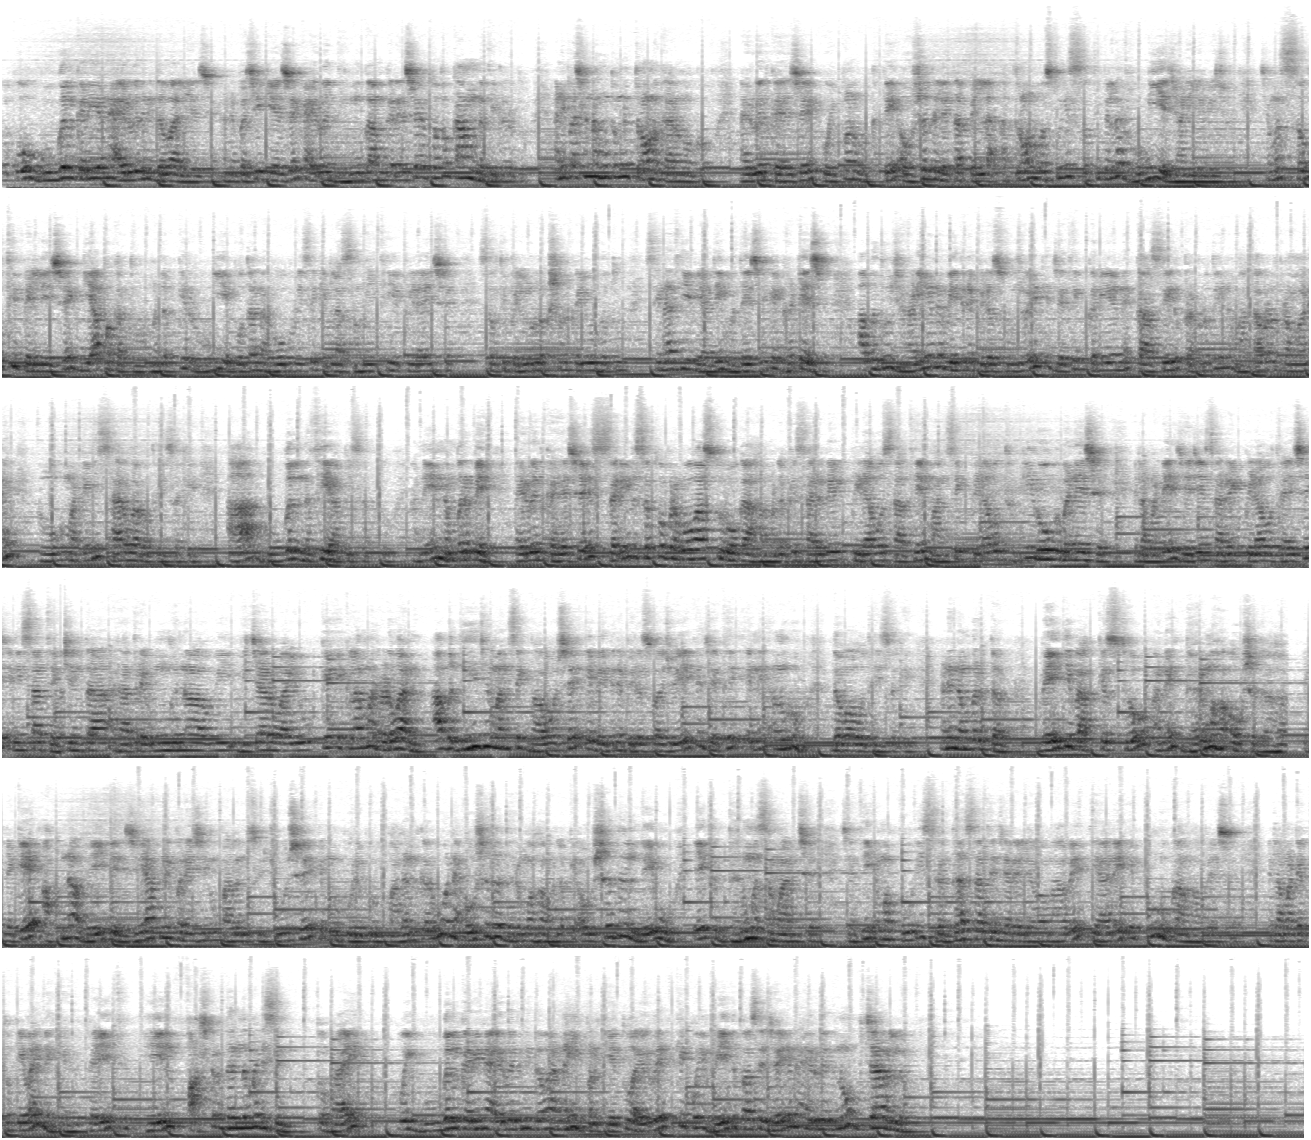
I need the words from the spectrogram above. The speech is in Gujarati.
લોકો ગૂગલ કરી અને આયુર્વેદની દવા લે છે. અને પછી કહે છે કે આયુર્વેદ ધીમું કામ કરે છે અથવા તો કામ નથી કરતું. આની પાછળના હું તમને ત્રણ કારણો કહું. આયુર્વેદ કહે છે, કોઈ પણ વખતે ઔષધ લેતા પહેલા આ ત્રણ વસ્તુની સૌથી પહેલા રોગીએ જાણી લેવી જોઈએ. જેમાં સૌથી પહેલી છે જ્ઞાપકત્વ મતલબ કે રોગીએ પોતાના રોગ વિશે કેટલા સમયથી એ પીડાય છે, સૌથી પહેલું લક્ષણ કયું હતું, શેનાથી એ વ્યાધિ વધે છે કે ઘટે છે, આ બધું જાણી અને વેદને પીરસવું જોઈએ કે જેથી કરીને તાસીર પ્રકૃતિ અને વાતાવરણ પ્રમાણે રોગ માટેની સારવારો થઈ શકે. આ ગૂગલ નથી આપી શકતું. અને નંબર બે, આયુર્વેદ કહે છે, શરીર સત્વ પ્રભવાસ્તુ રોગાહ. મતલબ કે શારીરિક પીડાઓ સાથે માનસિક પીડાઓ થકી રોગ બને છે. એટલા માટે જે જે શારીરિક પીડાઓ થાય છે, એની સાથે ચિંતા, રાત્રે ઊંઘ ન આવવી, વિચારવાયું કે એકલામાં રડવાની આ બધી જે માનસિક ભાવો છે એ વેદને પીરસવા જોઈએ કે જેથી એને અનુરૂપ દવાઓ થઈ શકે. અને નંબર ત્રણ, વૈદ્ય વાક્યસ્થો અને ધર્મ ઔષધ એટલે કે આપના વૈદ્ય જે આપને પરેજીનું પાલન સૂચવું છે એનું પૂરેપૂરું પાલન કરવું અને ઔષધ ધર્મ, મતલબ કે ઔષધ લેવું એક ધર્મ સમાન છે. જેથી એમાં પૂરી શ્રદ્ધા સાથે જ્યારે લેવામાં આવે, ત્યારે એ પૂરું કામ આવે એટલા માટે તો કહેવાય ને કે faith heal faster than the medicine તો ભાઈ, કોઈ ગૂગલ કરીને આયુર્વેદની દવા નહીં, પણ કેતુ આયુર્વેદ કે કોઈ વૈદ પાસે જઈને આયુર્વેદનો ઉપચાર લો.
